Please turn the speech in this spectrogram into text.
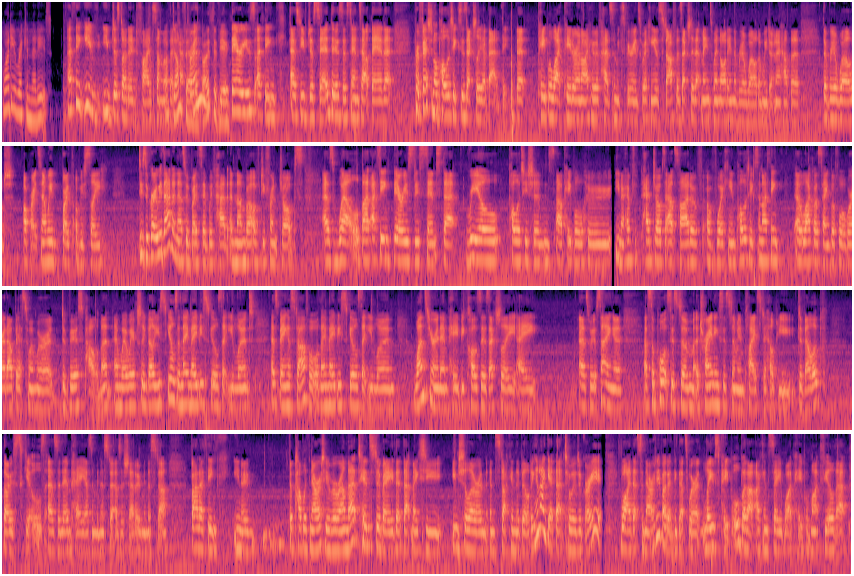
Why do you reckon that is? I think you've you've just identified some of I've it, Katharine. Both of you. There is, I think, as you've just said, there's a sense out there that professional politics is actually a bad thing. That people like Peta and I, who have had some experience working as staffers, actually that means we're not in the real world and we don't know how the the real world operates. Now we both obviously disagree with that. And as we've both said, we've had a number of different jobs as well. But I think there is this sense that real politicians are people who, you know, have had jobs outside of, of working in politics. And I think, uh, like I was saying before, we're at our best when we're a diverse parliament and where we actually value skills. And they may be skills that you learnt as being a staffer, or they may be skills that you learn once you're an MP because there's actually a, as we were saying, a, a support system, a training system in place to help you develop those skills as an MP, as a minister, as a shadow minister. But I think, you know, the public narrative around that tends to be that that makes you insular and, and, stuck in the building. And I get that to a degree. Why that's a narrative, I don't think that's where it leaves people, but I, I can see why people might feel that.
